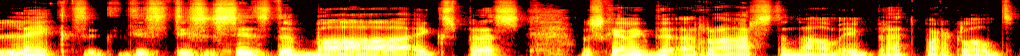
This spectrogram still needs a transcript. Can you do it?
lijkt. Het is, sinds de Baha Express waarschijnlijk de raarste naam in pretparkland.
